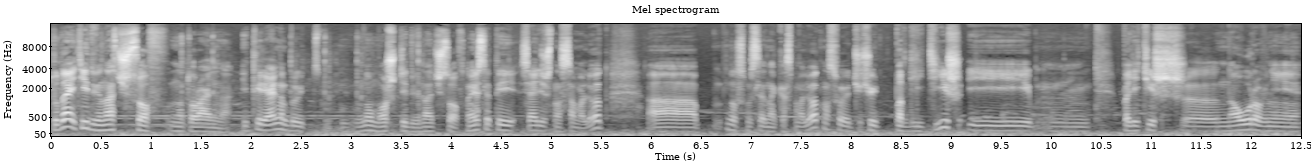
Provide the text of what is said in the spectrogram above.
туда идти 12 часов натурально, и ты реально будет, ну, можешь идти 12 часов. Но если ты сядешь на самолет, а, ну, в смысле на космолет на свой, чуть-чуть подлетишь и полетишь э, на уровне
